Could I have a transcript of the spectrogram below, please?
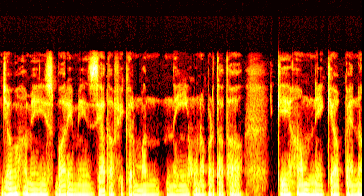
جب ہمیں اس بارے میں زیادہ فکر مند نہیں ہونا پڑتا تھا کہ ہم نے کیا پہنا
